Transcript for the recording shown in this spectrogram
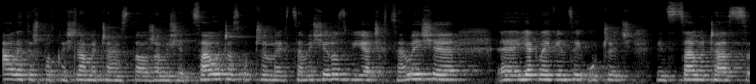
ale też podkreślamy często, że my się cały czas uczymy, chcemy się rozwijać, chcemy się e, jak najwięcej uczyć, więc cały czas,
